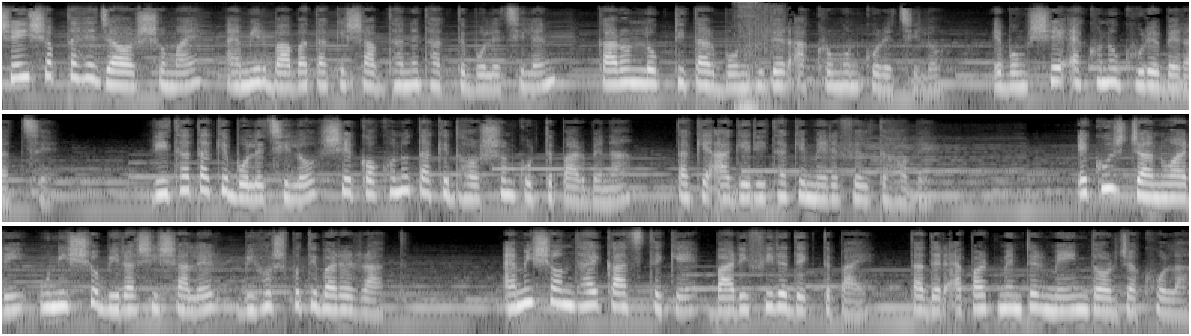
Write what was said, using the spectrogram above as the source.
সেই সপ্তাহে যাওয়ার সময় অ্যামির বাবা তাকে সাবধানে থাকতে বলেছিলেন, কারণ লোকটি তার বন্ধুদের আক্রমণ করেছিল এবং সে এখনও ঘুরে বেড়াচ্ছে। রিথা তাকে বলেছিল, সে কখনো তাকে ধর্ষণ করতে পারবে না, তাকে আগে রিথাকে মেরে ফেলতে হবে। একুশ জানুয়ারি উনিশশো বিরাশি সালের বৃহস্পতিবারের রাত। অ্যামি সন্ধ্যায় কাজ থেকে বাড়ি ফিরে দেখতে পায় তাদের অ্যাপার্টমেন্টের মেইন দরজা খোলা।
